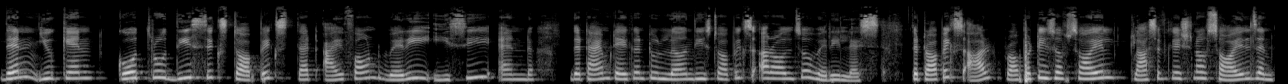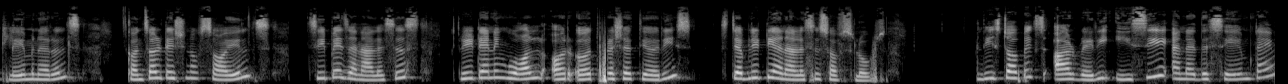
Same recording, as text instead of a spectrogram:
then you can go through these six topics that I found very easy and the time taken to learn these topics are also very less. The topics are properties of soil, classification of soils and clay minerals, consolidation of soils, seepage analysis, retaining wall or earth pressure theories, stability analysis of slopes. These topics are very easy and at the same time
